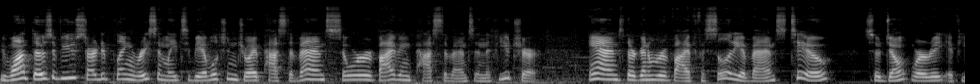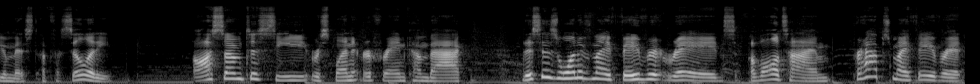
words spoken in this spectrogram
We want those of you who started playing recently to be able to enjoy past events, so we're reviving past events in the future. And they're gonna revive facility events too, so don't worry if you missed a facility. Awesome to see Resplendent Refrain come back. This is one of my favorite raids of all time, perhaps my favorite,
